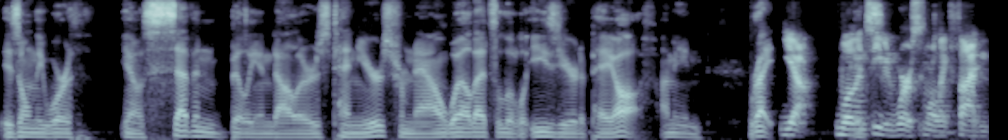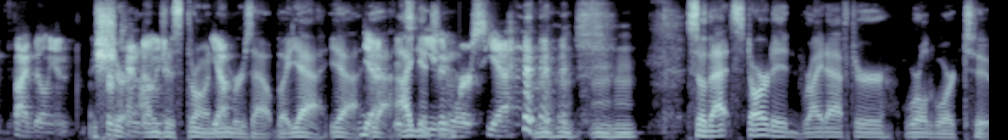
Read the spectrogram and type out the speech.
is only worth you know seven billion dollars 10 years from now well that's a little easier to pay off i mean right yeah well, it's, it's, even worse. It's more like five five billion. Sure, I'm just throwing numbers out, but yeah, yeah, yeah. yeah I get even you. worse. Yeah. mm-hmm, mm-hmm. So that started right after World War II,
